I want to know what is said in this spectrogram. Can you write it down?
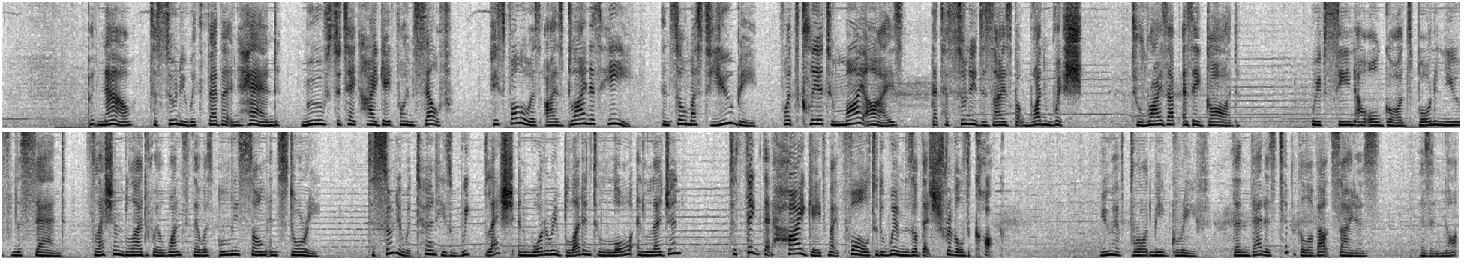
But now, Tasuni with feather in hand moves to take Highgate for himself. His followers are as blind as he, and so must you be, for it's clear to my eyes that Tasuni desires but one wish, to rise up as a god. We've seen our old gods born anew from the sand, flesh and blood where once there was only song and story. Tasuni would turn his weak flesh and watery blood into lore and legend? To think that Highgate might fall to the whims of that shriveled cock. You have brought me grief, then that is typical of outsiders, is it not?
